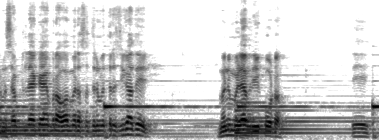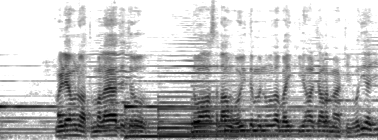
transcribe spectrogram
ਕਨਸੈਪਟ ਲੈ ਕੇ ਆਏ ਭਰਾਵਾ, ਮੇਰਾ ਸੱਜਣ ਮਿੱਤਰ ਸੀਗਾ ਤੇ ਮੈਨੂੰ ਮਿਲਿਆ ਫਰੀਦਕੋਟ। ਤੇ ਮਿਲਿਆ ਮੈਨੂੰ ਹੱਥ ਮਿਲਾਇਆ ਤੇ ਚਲੋ ਦੁਆ, ਸਲਾਮ ਹੋਈ ਤੇ ਮੈਨੂੰ ਉਹਦਾ, ਬਾਈ, ਕੀ ਹਾਲ ਚਾਲ ਮੈਂ ਠੀਕ, ਵਧੀਆ ਜੀ।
